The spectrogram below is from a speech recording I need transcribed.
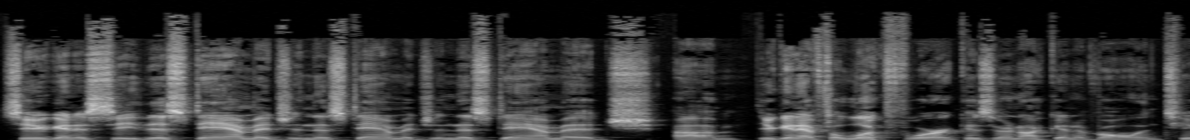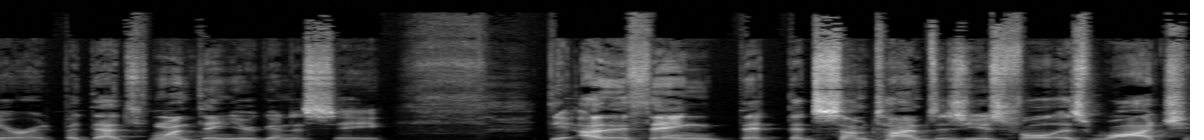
So you're going to see this damage and this damage and this damage. Um, you're going to have to look for it because they're not going to volunteer it. But that's one thing you're going to see. The other thing that that sometimes is useful is watch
